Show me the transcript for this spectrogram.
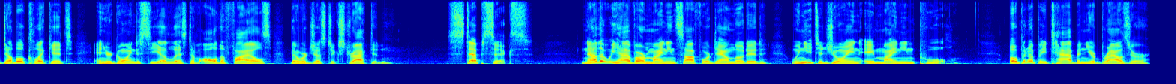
Double click it, and you're going to see a list of all the files that were just extracted. Step 6. Now that we have our mining software downloaded, we need to join a mining pool. Open up a tab in your browser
